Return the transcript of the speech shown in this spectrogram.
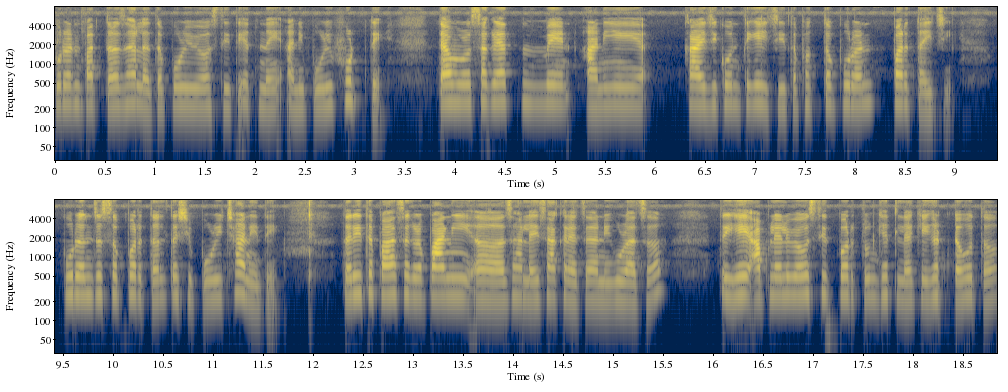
पुरण पातळ झालं तर पोळी व्यवस्थित येत नाही आणि पोळी फुटते. त्यामुळं सगळ्यात मेन आणि काळजी कोणती घ्यायची? तर फक्त पुरण परतायची. पुरण जसं परतल तशी पोळी छान येते. तर इथं पहा सगळं पाणी झालं आहे साखरेचं आणि गुळाचं. तर हे आपल्याला व्यवस्थित परतून घेतलं की घट्ट होतं.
